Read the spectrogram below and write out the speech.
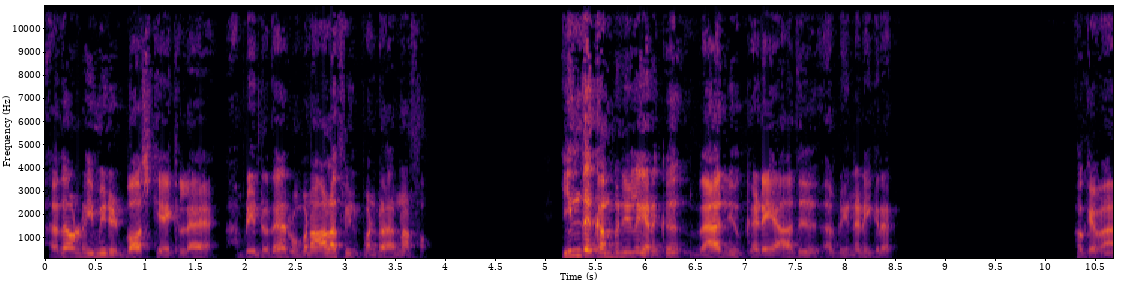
அதாவது அவரோட இமீடியட் பாஸ் கேட்கல அப்படின்றத ரொம்ப நாளாக ஃபீல் பண்ணுறாருன்னு அர்த்தம். இந்த கம்பெனியில் எனக்கு வேல்யூ கிடையாது அப்படின்னு நினைக்கிறார். ஓகேவா?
